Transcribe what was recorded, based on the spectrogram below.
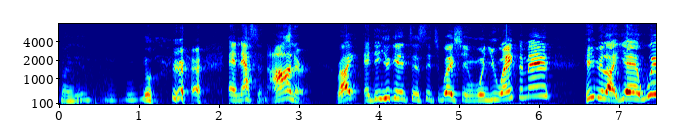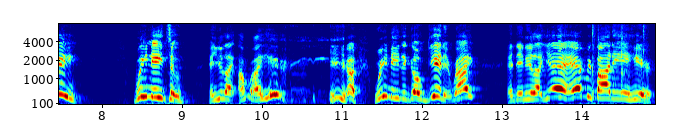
and that's an honor, right? And then you get into a situation when you ain't the man, he be like, yeah, we, we need to. And you're like, I'm right here. we need to go get it, right? And then you're like, yeah, everybody in here,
